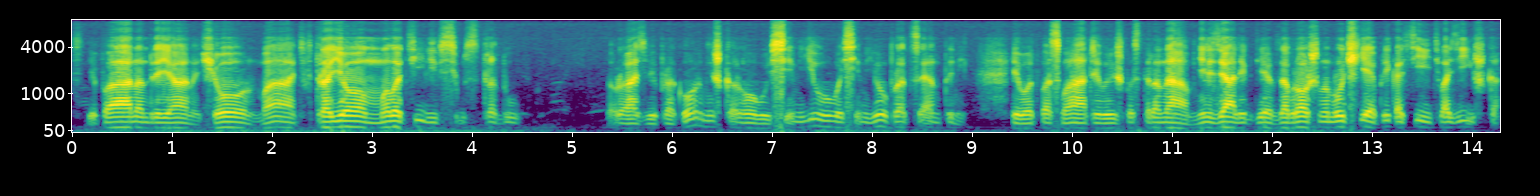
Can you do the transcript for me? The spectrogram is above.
Степан Андреяныч, он, мать, втроем молотили всю страду. Но разве прокормишь корову семью восемью процентами? И вот посматриваешь по сторонам, нельзя ли где в заброшенном ручье прикосить возишка.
